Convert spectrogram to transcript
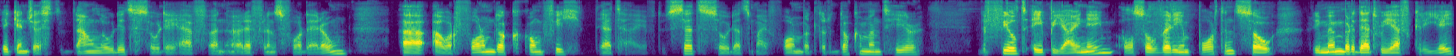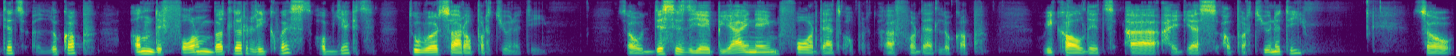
they can just download it, so they have an, a reference for their own. Uh, our form doc config that I have to set, so that's my form butler document here. The field API name, also very important. So remember that we have created a lookup on the form butler request object towards our opportunity. So this is the API name for that uh, for that lookup. We called it, uh, I guess, opportunity. So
